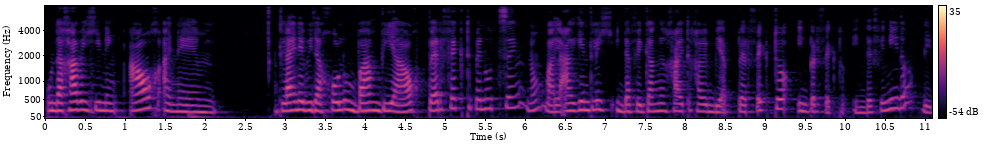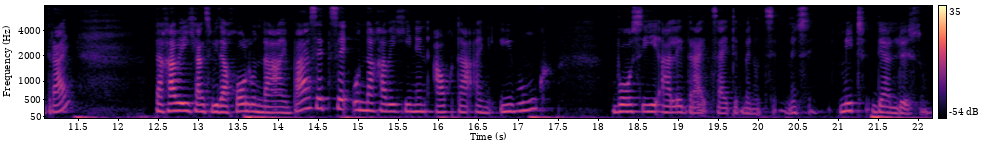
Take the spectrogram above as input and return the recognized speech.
Und da habe ich Ihnen auch eine kleine Wiederholung, wann wir auch perfekt benutzen, ne? weil eigentlich in der Vergangenheit haben wir perfecto, imperfecto, indefinido, die drei. Da habe ich als Wiederholung da ein paar Sätze und da habe ich Ihnen auch da eine Übung, wo Sie alle drei Zeiten benutzen müssen, mit der Lösung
